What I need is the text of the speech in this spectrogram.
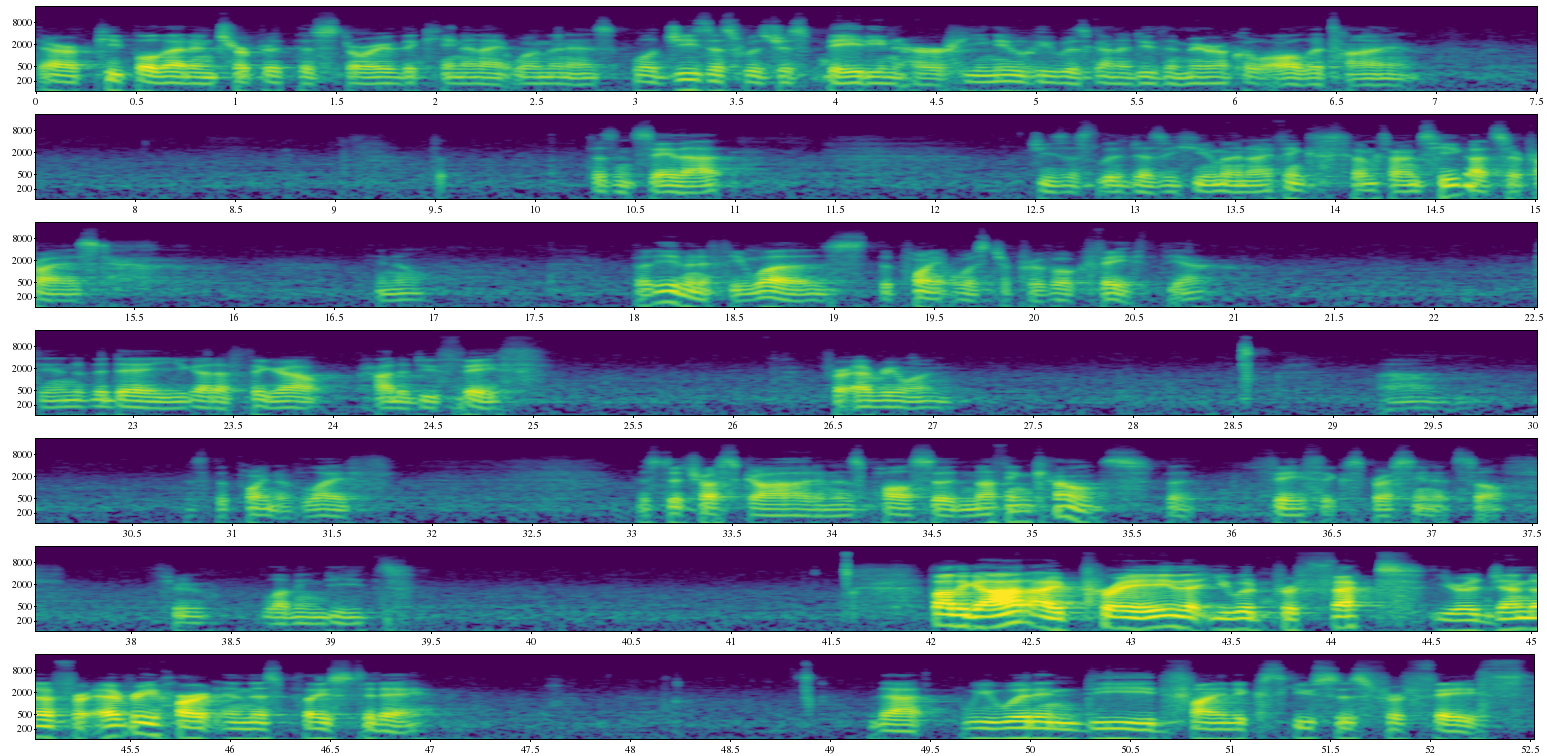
There are people that interpret the story of the Canaanite woman as, well, Jesus was just baiting her. He knew he was going to do the miracle all the time. Doesn't say that. Jesus lived as a human. I think sometimes he got surprised. You know? But even if he was, the point was to provoke faith, yeah? At the end of the day, you got to figure out how to do faith for everyone. Um, the point of life, is to trust God. And as Paul said, nothing counts but faith expressing itself through loving deeds. Father God, I pray that you would perfect your agenda for every heart in this place today. That we would indeed find excuses for faith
